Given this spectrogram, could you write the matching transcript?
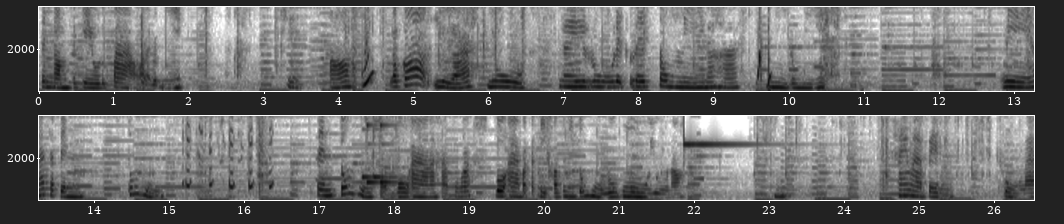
เป็นนอนสเกลหรือเปล่าอะไรแบบนี้โอเคอ๋อ แล้วก็เหลืออยู่ในรูเล็กๆตรงนี้นะคะ นี่ตรงนี้ มีน่าจะเป็นตุ้มหู เป็นตุ้มหูของโบอานะคะ เพราะว่าโบอาปกติเขาจะมีตุ้มหูรูปงูอยู่เนาะให้มาเป็นถุงละ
